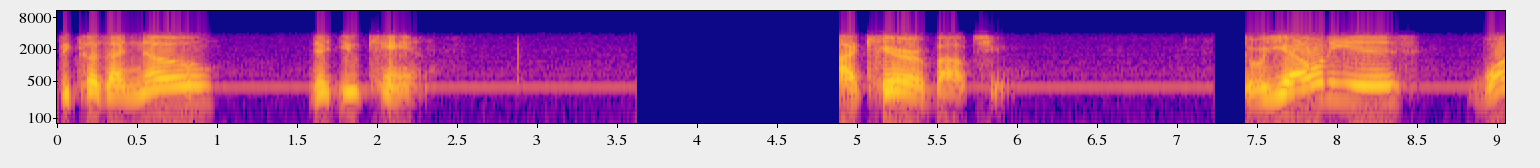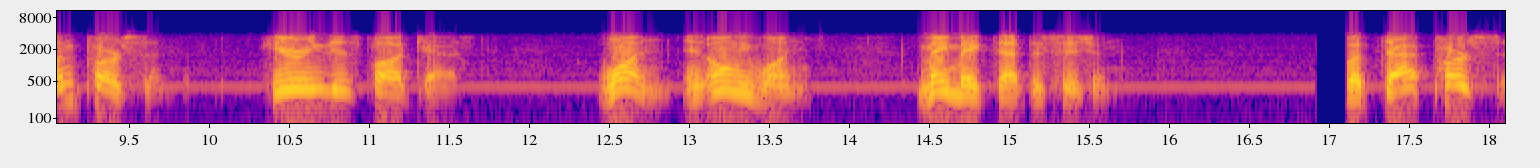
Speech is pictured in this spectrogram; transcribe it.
Because I know that you can. I care about you. The reality is, one person hearing this podcast, one and only one, may make that decision. But that person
